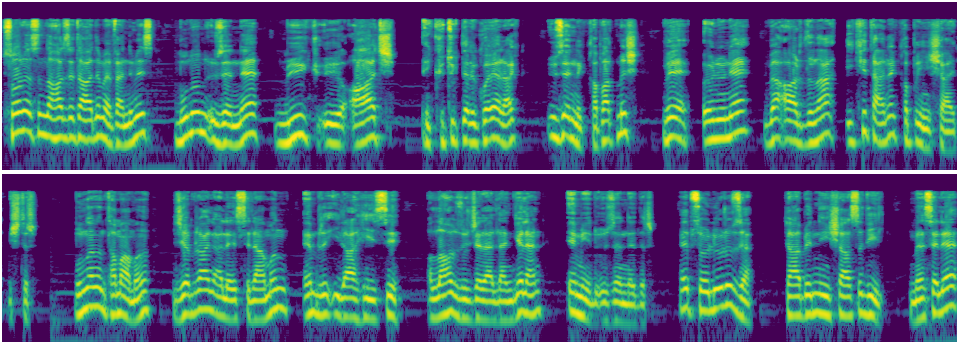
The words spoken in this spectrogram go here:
Sonrasında Hz. Adem Efendimiz bunun üzerine büyük e, ağaç e, kütükleri koyarak üzerini kapatmış ve önüne ve ardına iki tane kapı inşa etmiştir. Bunların tamamı Cebrail aleyhisselamın emri ilahisi Allah-u Zülcelal'den gelen emir üzerindedir. Hep söylüyoruz ya Kabe'nin inşası değil. Mesele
